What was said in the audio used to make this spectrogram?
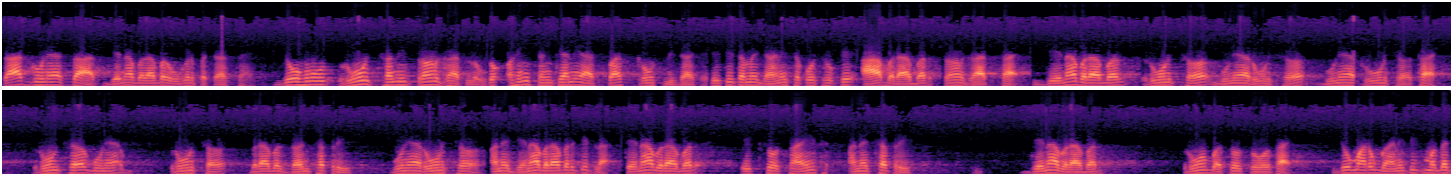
સાત ગુણ્યા સાત જેના બરાબર ઓગણપચાસ થાય. જો હું ઋણ છ ની ત્રણ ઘાત લઉં, તો અહીં સંખ્યાની આસપાસ કૌંસ લીધા છે. તેથી તમે જાણી શકો છો કે આ બરાબર ત્રણ ઘાત થાય. જેના બરાબર ઋણ છ ગુણ્યા ઋણ છ ગુણ્યા ઋણ છ થાય. ઋણ છ ગુણ્યા ઋણ છ બરાબર ધન છત્રીસ ગુણ્યા ઋણ છ અને જેના બરાબર કેટલા? તેના બરાબર એકસો સાહીઠ અને છત્રીસ. જેના બરાબર ઋણ બસો સોળ થાય. જો મારું ગાણિતિક મગજ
